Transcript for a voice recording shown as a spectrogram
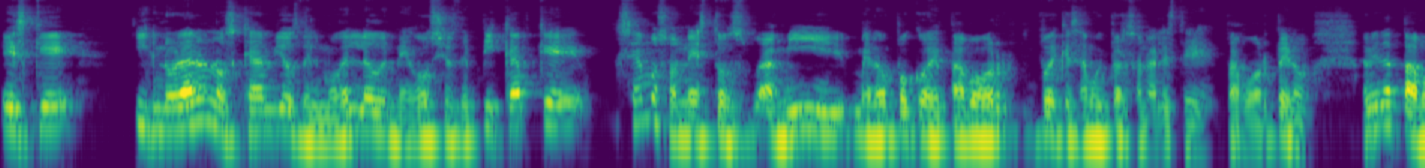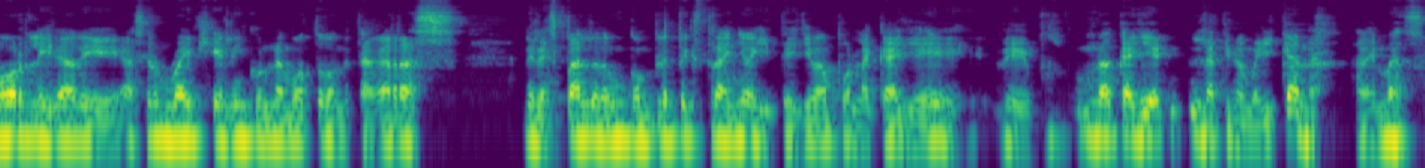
es que ignoraron los cambios del modelo de negocios de Pickup, que seamos honestos, a mí me da un poco de pavor, puede que sea muy personal este pavor, pero a mí me da pavor la idea de hacer un ride hailing con una moto donde te agarras de la espalda de un completo extraño y te llevan por la calle, de pues, una calle latinoamericana, además.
